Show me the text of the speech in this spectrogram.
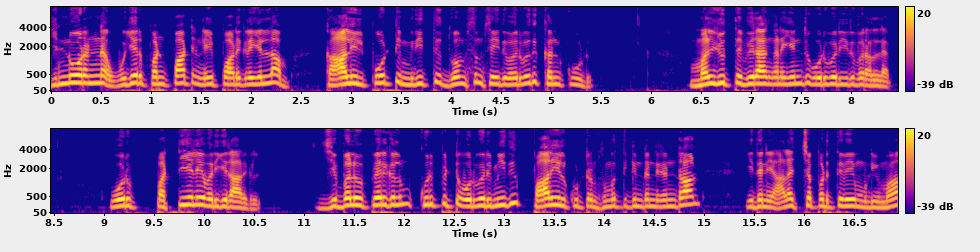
இன்னோரன்ன உயர் பண்பாட்டு நிலைப்பாடுகளை எல்லாம் காலில் போட்டு மிதித்து துவம்சம் செய்து வருவது கண்கூடு. மல்யுத்த வீராங்கனை என்று ஒருவர் இருவர் அல்ல ஒரு பட்டியலே வருகிறார்கள். இவ்வளவு பேர்களும் குறிப்பிட்ட ஒருவர் மீது பாலியல் குற்றம் சுமத்துகின்றனர் என்றால் இதனை அலட்சப்படுத்தவே முடியுமா?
